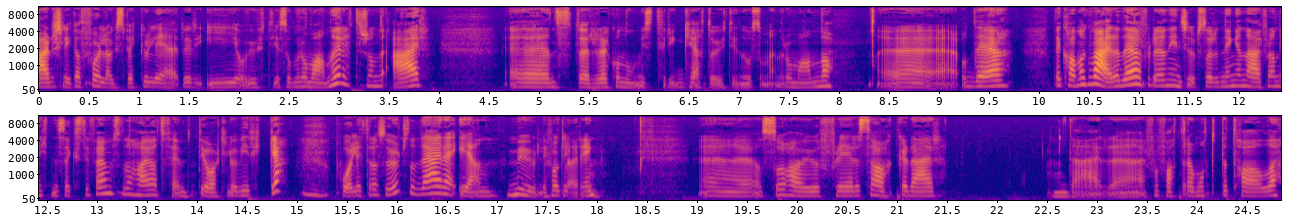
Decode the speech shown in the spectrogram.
er det slik at forlag spekulerer i å utgi som romaner, ettersom det er en større økonomisk trygghet å utgi noe som en roman, da. Eh, og det, det, kan nok være det, for den innkjøpsordningen er fra 1965, så den har jo hatt 50 år til å virke mm. på litteraturen. Så det er én mulig forklaring. Eh, og så har vi jo flere saker der, der eh, forfattere har måttet betale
